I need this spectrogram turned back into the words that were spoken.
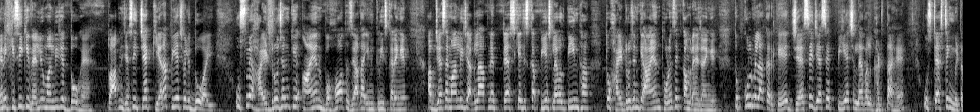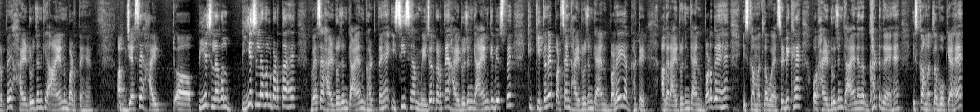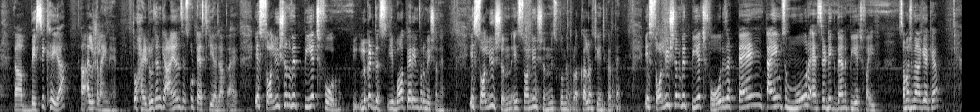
यानी किसी की वैल्यू मान लीजिए दो है तो आपने जैसे ही चेक किया ना पीएच वैल्यू दो आई उसमें हाइड्रोजन के आयन बहुत ज़्यादा इंक्रीज करेंगे। अब जैसे मान लीजिए, अगला आपने टेस्ट किया जिसका पीएच लेवल तीन था तो हाइड्रोजन के आयन थोड़े से कम रह जाएँगे। तो कुल मिलाकर के जैसे जैसे पीएच लेवल घटता है, उस टेस्टिंग मीटर पे हाइड्रोजन के आयन बढ़ते हैं। अब जैसे height pH level pH level बढ़ता है, वैसे हाइड्रोजन के आयन घटते हैं। इसी से हम मेजर करते हैं हाइड्रोजन के आयन के बेस पे कि कितने परसेंट हाइड्रोजन के आयन बढ़े या घटे। अगर हाइड्रोजन के आयन बढ़ गए हैं, इसका मतलब वो एसिडिक है, और हाइड्रोजन के आयन अगर घट गए हैं, इसका मतलब वो क्या है? बेसिक है या अल्कलाइन है। तो हाइड्रोजन के आयन से इसको टेस्ट किया जाता है। A solution with pH four, look at this, ये बहुत प्यारी इंफॉर्मेशन है। इस सॉल्यूशन इस सॉल्यूशन इसको मैं थोड़ा कलर चेंज करते हैं. A solution with pH 4 is a 10 times more acidic than pH 5. समझ में आ गया क्या?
